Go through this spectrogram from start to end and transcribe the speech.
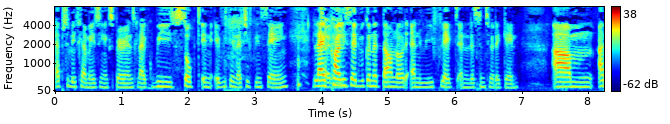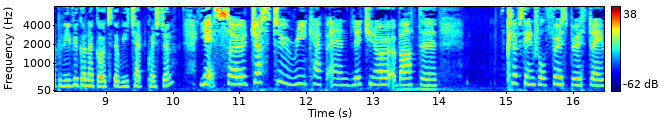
absolutely amazing experience. Like we soaked in everything that you've been saying. Like Totally. Carly said, we're going to download and reflect and listen to it again. Um, I believe you're going to go to the WeChat question. Yes, so just to recap and let you know about the Cliff Central first birthday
